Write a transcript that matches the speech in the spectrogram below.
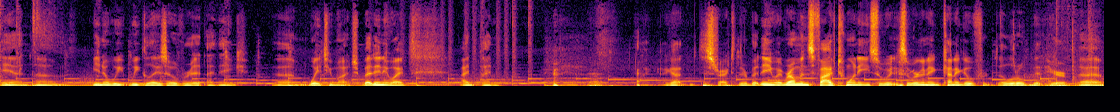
and um, you know we we glaze over it. I think um, way too much. But anyway, I. I I got distracted there, but anyway, Romans five twenty. So we, so we're gonna kind of go for a little bit here. Um,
